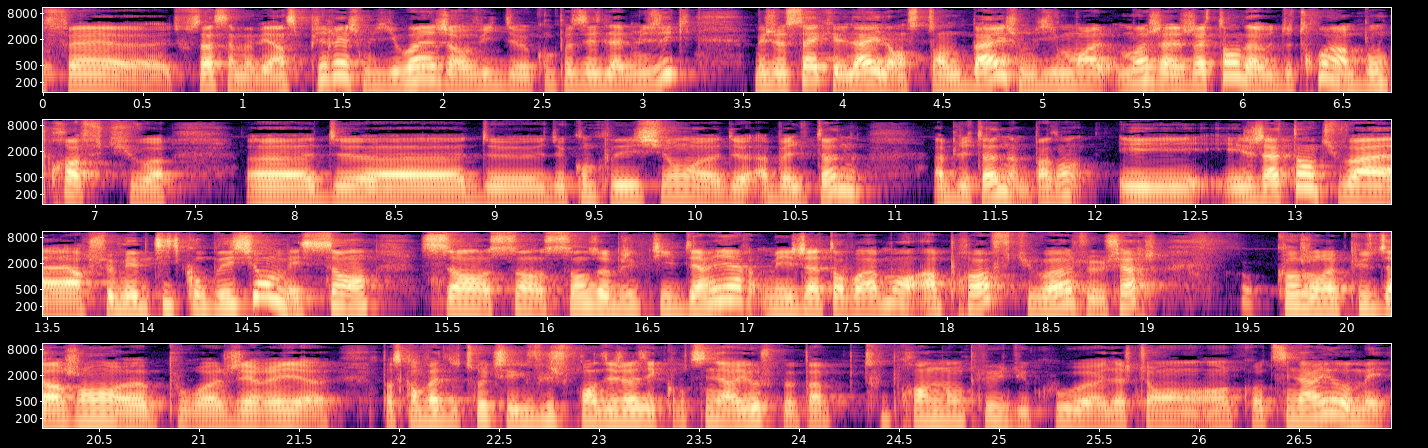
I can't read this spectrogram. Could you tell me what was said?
fait, euh, tout ça, ça m'avait inspiré. Je me dis ouais, j'ai envie de composer de la musique, mais je sais que là, il est en stand-by. Je me dis moi, moi, j'attends de, trouver un bon prof, tu vois, de, de de composition de Ableton. Ableton, pardon, et, et j'attends, tu vois. Alors je fais mes petites compositions, mais sans sans sans, sans objectif derrière. Mais j'attends vraiment un prof, tu vois. Je cherche quand j'aurai plus d'argent euh, pour euh, gérer euh, parce qu'en fait le truc c'est que vu que je prends déjà des cours de scénario je peux pas tout prendre non plus. Du coup là je suis en, en, cours de scénario mais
